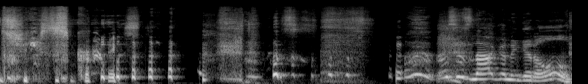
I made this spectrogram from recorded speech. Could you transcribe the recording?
Jesus Christ! This is not going to get old.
